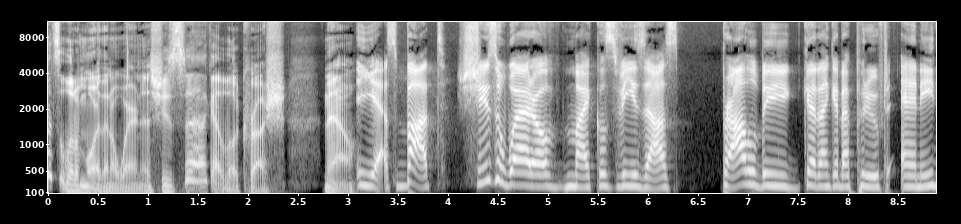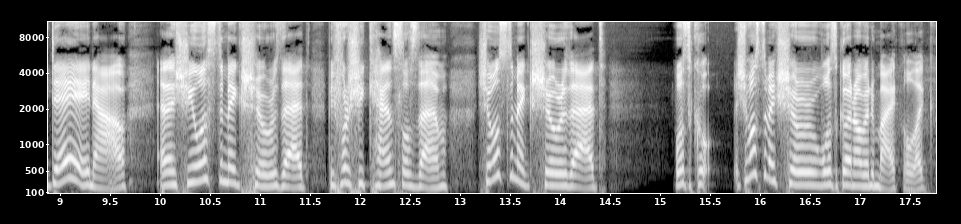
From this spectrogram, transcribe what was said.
it's a little more than awareness. She's uh, got a little crush now. Yes, but she's aware of Michael's visas probably gonna get approved any day now. And then she wants to make sure that before she cancels them, she wants to make sure that what's go she wants to make sure what's going on with Michael. Like,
